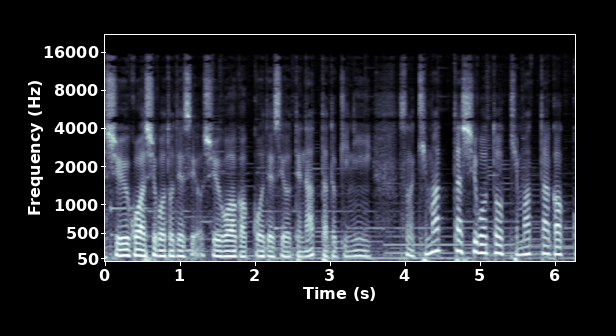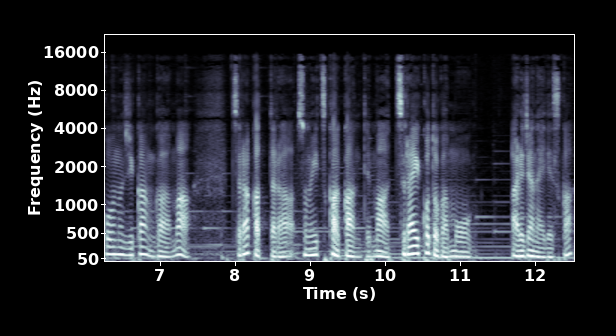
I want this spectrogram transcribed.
週5は仕事ですよ、週5は学校ですよってなった時に、その決まった仕事、決まった学校の時間が、まあ、辛かったら、その5日間って、まあ、辛いことがもう、あれじゃないですか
